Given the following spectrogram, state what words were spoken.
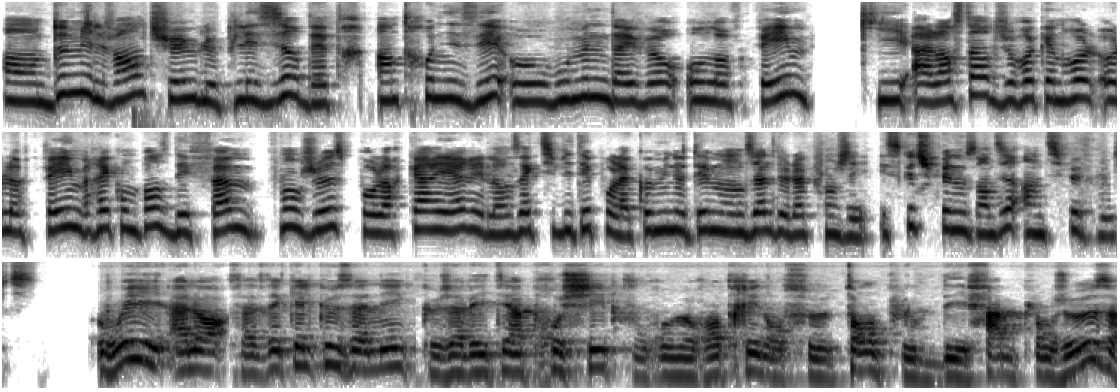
En 2020, tu as eu le plaisir d'être intronisé au Women Diver Hall of Fame, qui, à l'instar du Rock and Roll Hall of Fame, récompense des femmes plongeuses pour leur carrière et leurs activités pour la communauté mondiale de la plongée. Est-ce que tu peux nous en dire un petit peu plus? Oui, alors ça faisait quelques années que j'avais été approchée pour euh, rentrer dans ce temple des femmes plongeuses.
